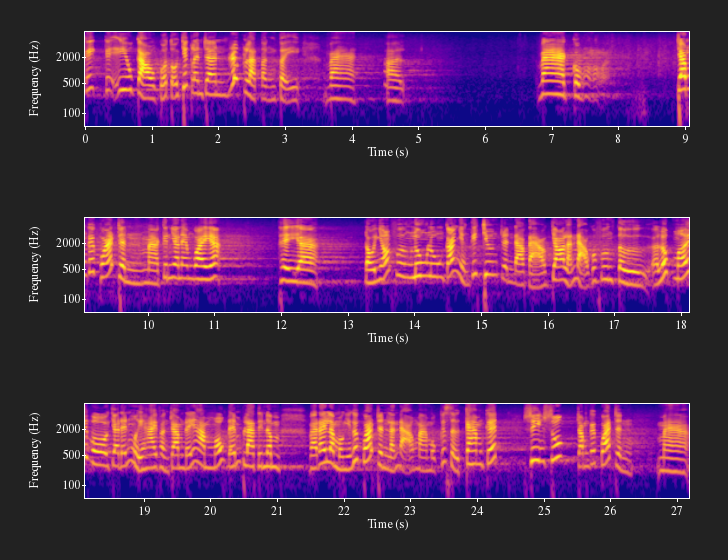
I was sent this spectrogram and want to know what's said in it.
cái cái yêu cầu của tổ chức lên trên rất là tận tụy và à, và cũng trong cái quá trình mà kinh doanh em quay á thì à, đội nhóm Phương luôn luôn có những cái chương trình đào tạo cho lãnh đạo của Phương từ ờ, lúc mới vô cho đến 12% đến 21 đến Platinum. Và đây là một những cái quá trình lãnh đạo mà một cái sự cam kết xuyên suốt trong cái quá trình mà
